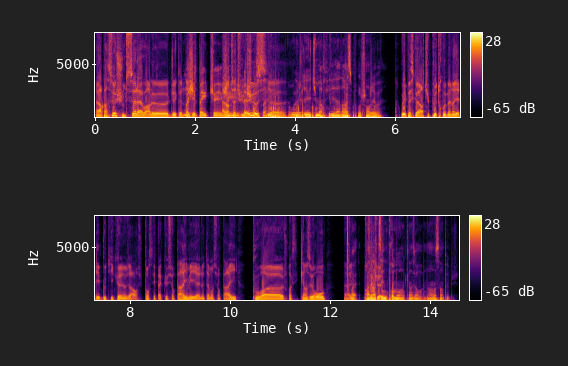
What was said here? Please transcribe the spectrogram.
Alors parce que je suis le seul à avoir le Joy-Con. Moi, j'ai pas eu. de- Ah non, toi tu l'as eu chance, aussi. ouais. euh, Ouais, je l'ai eu, tu m'as refilé l'adresse pour le changer, ouais. Oui, parce que alors tu peux trouver maintenant, il y a des boutiques. euh, Alors je pense que c'est pas que sur Paris, mais il y a notamment sur Paris pour, euh, je crois que c'est 15 euros. Euh, ouais. en Enfin, fait, non, le- c'est une promo, hein, 15 euros. Non, c'est un peu plus cher.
